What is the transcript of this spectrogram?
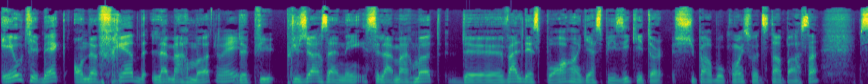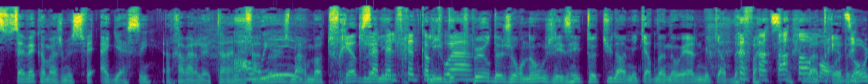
Et au Québec, on a Fred la marmotte depuis plusieurs années. C'est la marmotte de Val d'Espoir en Gaspésie, qui est un super beau coin, soit dit en passant. Puis si tu savais comment je me suis fait agacer à travers le temps, la ah fameuse marmotte Fred. Qui les, Fred comme les découpures de journaux, je les ai toutes eues dans mes cartes de Noël, mes cartes de fête. C'est vraiment oh, très drôle.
